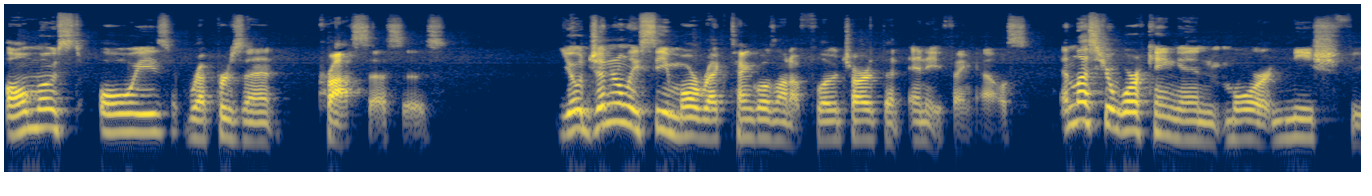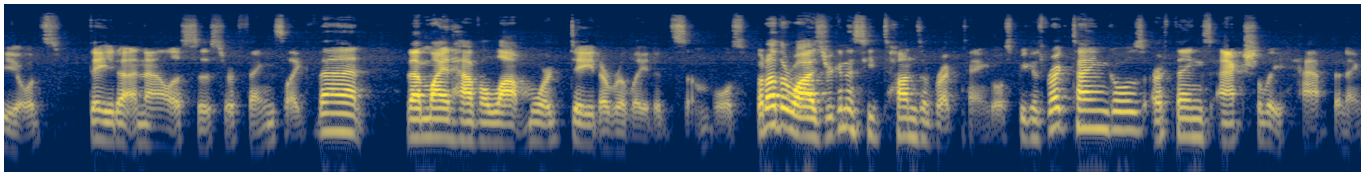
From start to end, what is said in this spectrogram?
almost always represent processes. You'll generally see more rectangles on a flowchart than anything else, unless you're working in more niche fields, data analysis or things like that, that might have a lot more data related symbols. But otherwise, you're going to see tons of rectangles because rectangles are things actually happening.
